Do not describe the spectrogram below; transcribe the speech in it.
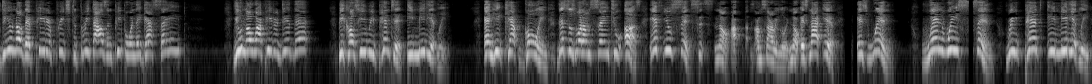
do you know that Peter preached to 3,000 people when they got saved? You know why Peter did that? Because he repented immediately and he kept going. This is what I'm saying to us. If you sin, no, I, I'm sorry, Lord. No, it's not if, it's when. When we sin, repent immediately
